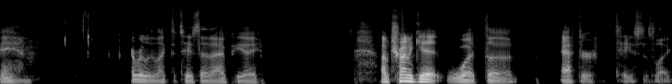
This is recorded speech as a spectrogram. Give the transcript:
man, I really like to taste that IPA. I'm trying to get what the aftertaste is like.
